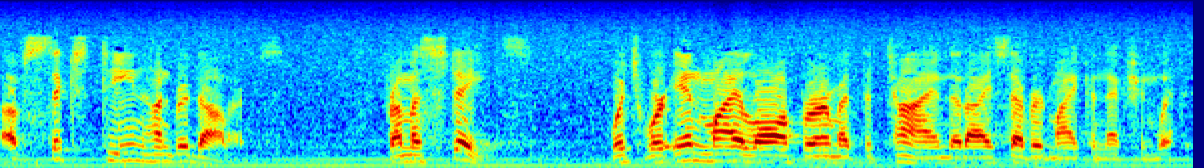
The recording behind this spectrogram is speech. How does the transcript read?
of $1,600 from estates which were in my law firm at the time that I severed my connection with it.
